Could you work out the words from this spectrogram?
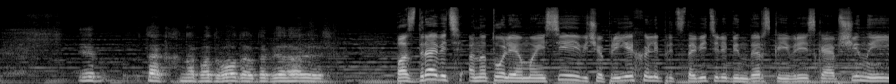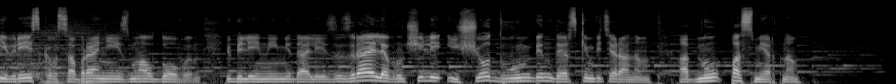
И так на подводах добирались. Поздравить Анатолия Моисеевича приехали представители Бендерской еврейской общины и еврейского собрания из Молдовы. Юбилейные медали из Израиля вручили еще двум бендерским ветеранам. Одну посмертно.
